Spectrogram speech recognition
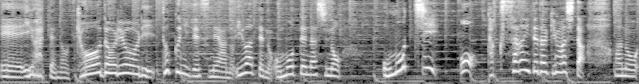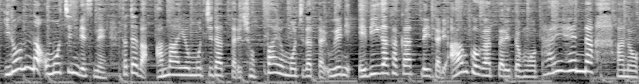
えー、岩手の郷土料理特にですねあの岩手のおもてなしのお餅をたくさんいただきました。あのいろんなお餅にですね例えば甘いお餅だったりしょっぱいお餅だったり上にエビがかかっていたりあんこがあったりともう大変なあの、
